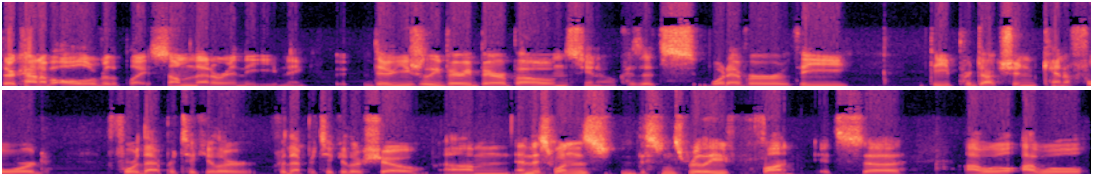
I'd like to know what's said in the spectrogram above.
they're kind of all over the place. Some that are in the evening. They're usually very bare bones, you know, because it's whatever the the production can afford for that particular for that particular show. Um, and this one's this one's really fun. It's uh, I will I will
